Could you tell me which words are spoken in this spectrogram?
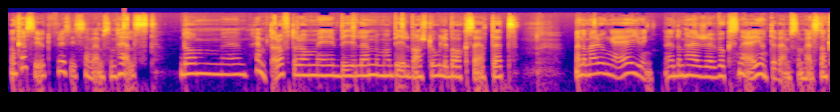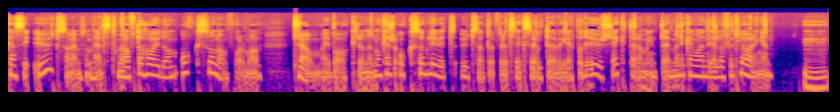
de kan se ut precis som vem som helst. De eh, hämtar ofta dem i bilen, de har bilbarnstol i baksätet. Men de här unga är ju de här vuxna är ju inte vem som helst. De kan se ut som vem som helst, men ofta har ju de också någon form av trauma i bakgrunden. De kanske också blivit utsatta för ett sexuellt övergrepp och det ursäktar de inte, men det kan vara en del av förklaringen. Mm.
